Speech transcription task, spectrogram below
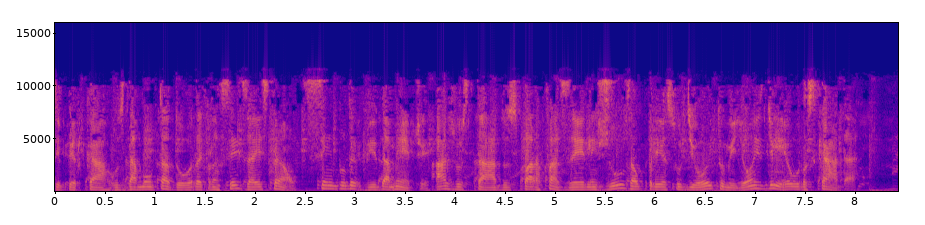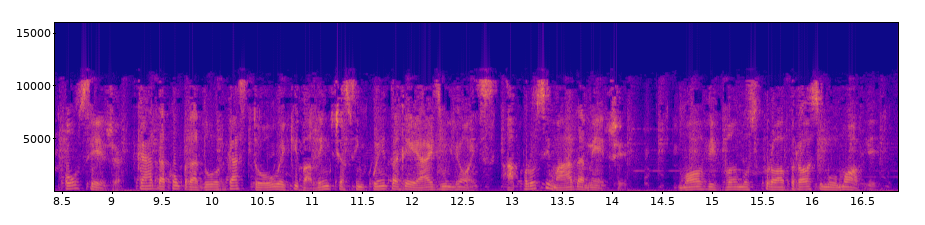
hipercarros da montadora francesa estão sendo devidamente ajustados para fazerem jus ao preço de 8 milhões de euros cada. Ou seja, cada comprador gastou o equivalente a 50 reais milhões, aproximadamente. Move vamos pro próximo move.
